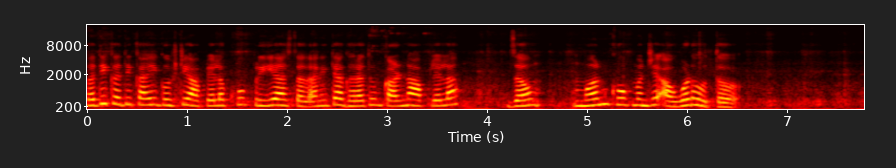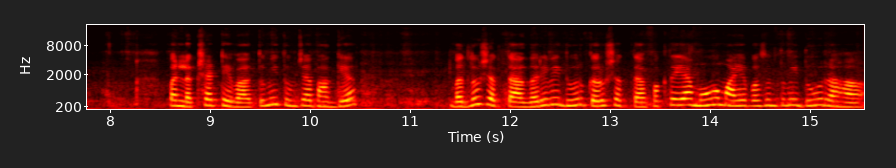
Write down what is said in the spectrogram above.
कधी कधी काही गोष्टी आपल्याला खूप प्रिय असतात आणि त्या घरातून काढणं आपल्याला जाऊन मन खूप म्हणजे अवघड होतं. पण लक्षात ठेवा तुम्ही तुमच्या भाग्य बदलू शकता गरिबी दूर करू शकता. फक्त या मोहमायेपासून तुम्ही दूर राहा.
